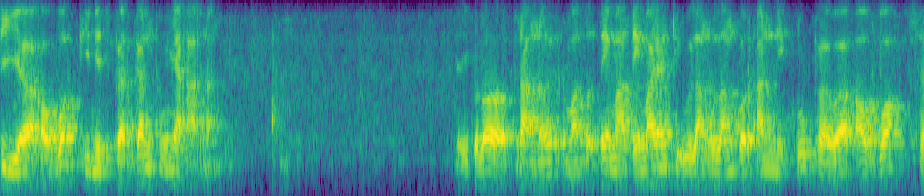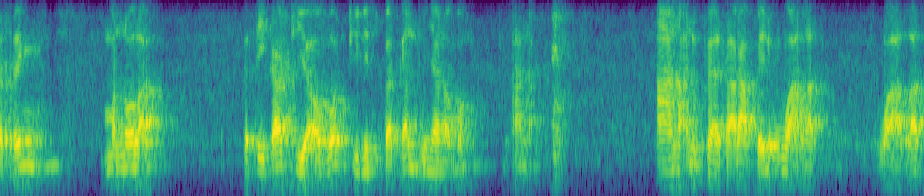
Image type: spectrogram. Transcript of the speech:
dia Allah dinisbatkan punya anak. Jadi kalau terang termasuk tema-tema yang diulang-ulang Quran niku bahwa Allah sering menolak ketika dia Allah dinisbatkan punya nopo anak. Anak ini bahasa Arab ini walat. Walat.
